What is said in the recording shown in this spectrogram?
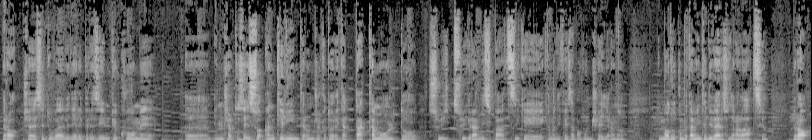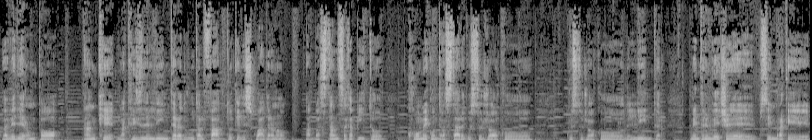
Però, cioè, se tu vai a vedere per esempio come Uh, in un certo senso anche l'Inter è un giocatore che attacca molto sui, sui grandi spazi che, che, una difesa può concedere, no? In modo completamente diverso dalla Lazio. Però vai a vedere un po' anche la crisi dell'Inter è dovuta al fatto che le squadre hanno abbastanza capito come contrastare questo gioco, questo gioco dell'Inter. Mentre invece sembra che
